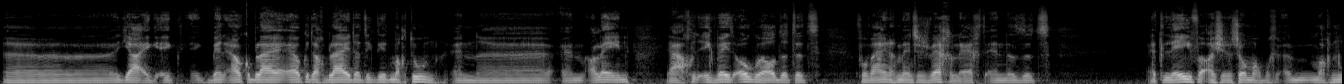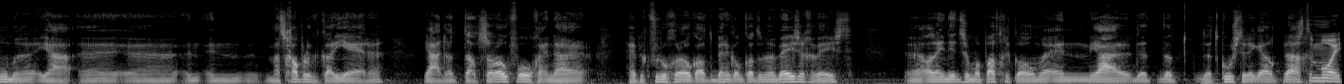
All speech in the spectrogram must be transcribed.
eh, ja, ik, ik, ik ben elke, blij, elke dag blij dat ik dit mag doen. En, eh, en alleen, ja, goed, ik weet ook wel dat het voor weinig mensen is weggelegd. En dat het, het leven, als je het zo mag, mag noemen, ja, eh, eh, een, een maatschappelijke carrière, ja, dat, dat zal ook volgen. En daar heb ik vroeger ook altijd, ben ik ook altijd mee bezig geweest. Eh, alleen dit is op mijn pad gekomen en ja, dat, dat, dat koester ik elke Dat dag. is te mooi.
